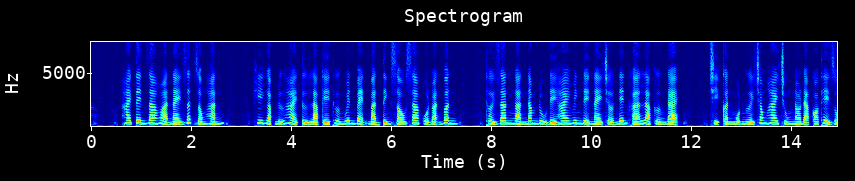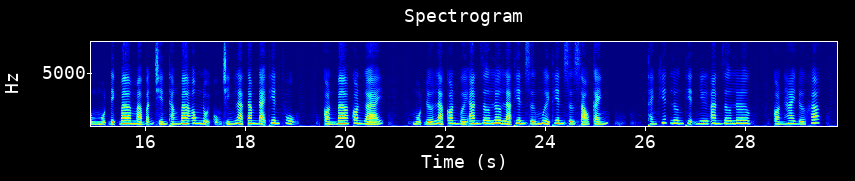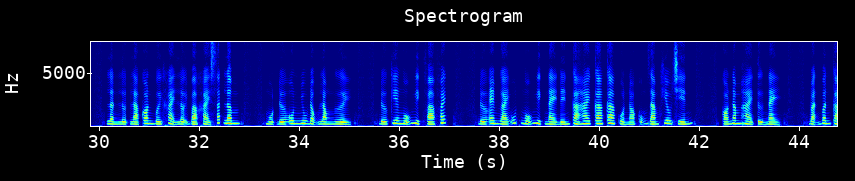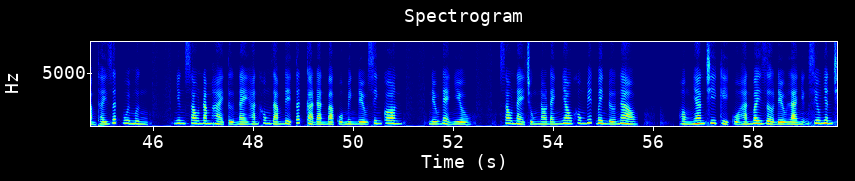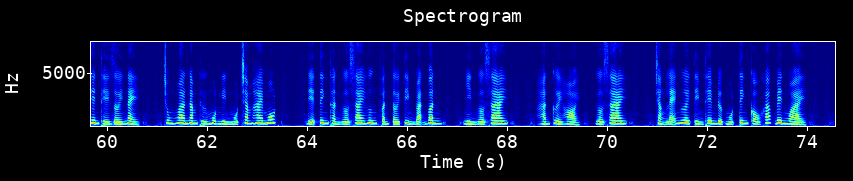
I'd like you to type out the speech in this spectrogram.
Hai tên gia hỏa này rất giống hắn. Khi gặp nữ hải tử là kế thừa nguyên vẹn bản tính xấu xa của đoạn vân. Thời gian ngàn năm đủ để hai huynh đệ này trở nên khá là cường đại. Chỉ cần một người trong hai chúng nó đã có thể dùng một địch ba mà vẫn chiến thắng ba ông nội cũng chính là Tam Đại Thiên Phụ. Còn ba con gái. Một đứa là con với An Dơ Lơ là thiên sứ mười thiên sứ sáu cánh. Thánh khiết lương thiện như An Dơ Lơ. Còn hai đứa khác lần lượt là con với Khải Lợi và Khải Sát Lâm. Một đứa ôn nhu động lòng người, đứa kia ngỗ nghịch phá phách. Đứa em gái út ngũ nghịch này đến cả hai ca ca của nó cũng dám khiêu chiến. Có năm hài tử này, Đoạn Vân cảm thấy rất vui mừng. Nhưng sau năm hài tử này hắn không dám để tất cả đàn bà của mình đều sinh con. Nếu đẻ nhiều, sau này chúng nó đánh nhau không biết bên đứa nào. Hồng nhan chi kỷ của hắn bây giờ đều là những siêu nhân trên thế giới này. Trung Hoa năm thứ 1121. Địa tinh thần gờ sai hưng phấn tới tìm đoạn vân. Nhìn gờ sai. Hắn cười hỏi, gờ sai. Chẳng lẽ ngươi tìm thêm được một tinh cầu khác bên ngoài?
